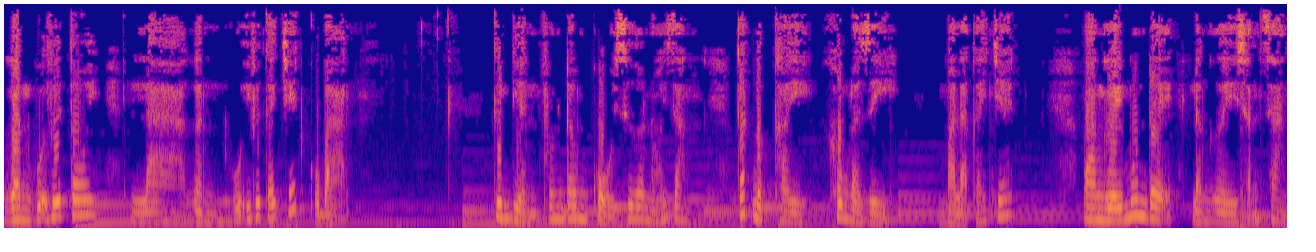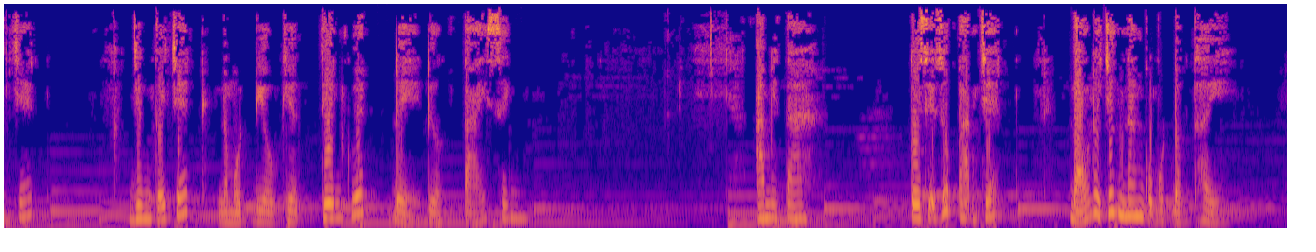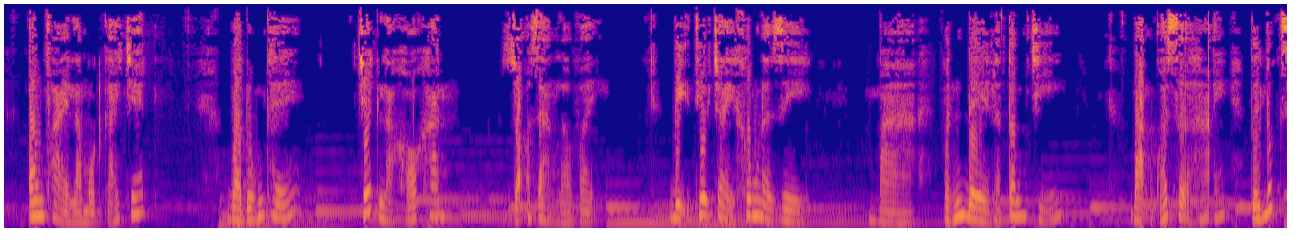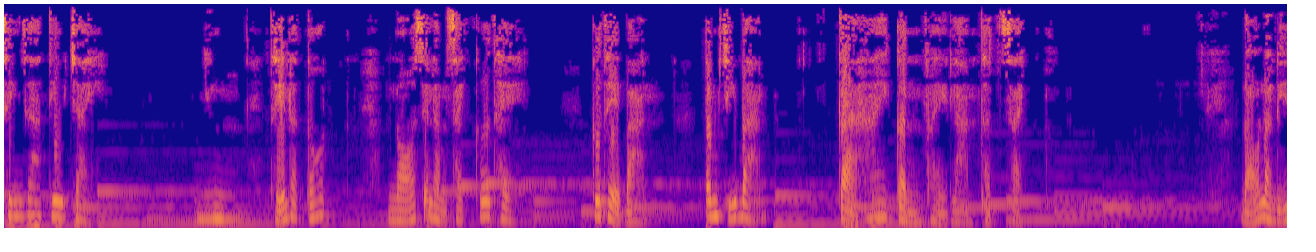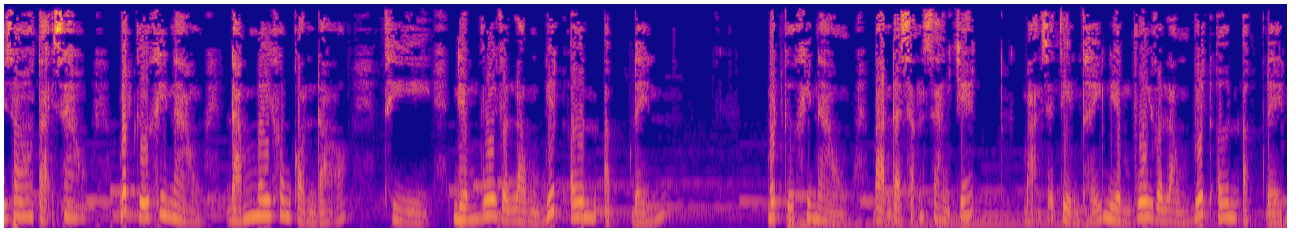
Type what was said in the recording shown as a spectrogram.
Gần gũi với tôi Là gần gũi với cái chết của bạn. Kinh điển phương Đông cổ xưa nói rằng, Các bậc thầy không là gì Mà là cái chết và người môn đệ là người sẵn sàng chết. Nhưng cái chết là một điều kiện tiên quyết để được tái sinh. Amita, Tôi sẽ giúp bạn chết. Đó là chức năng của một bậc thầy. Ông phải là một cái chết. Và đúng thế, Chết là khó khăn. Rõ ràng là vậy. Bị tiêu chảy không là gì, Mà vấn đề là tâm trí. Bạn quá sợ hãi tới mức sinh ra tiêu chảy nhưng thế là tốt. Nó sẽ làm sạch cơ thể. Cơ thể bạn, Tâm trí bạn, Cả hai cần phải làm thật sạch. Đó là lý do tại sao Bất cứ khi nào đám mây không còn đó Thì niềm vui và lòng biết ơn ập đến. Bất cứ khi nào bạn đã sẵn sàng chết, Bạn sẽ tìm thấy niềm vui và lòng biết ơn ập đến.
